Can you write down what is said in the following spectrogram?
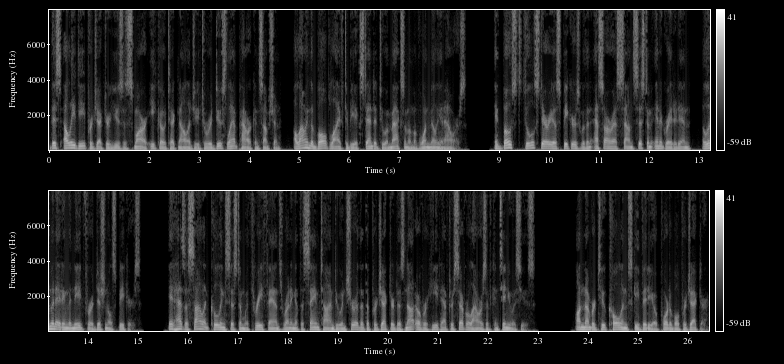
This LED projector uses Smart Eco technology to reduce lamp power consumption, allowing the bulb life to be extended to a maximum of 1 million hours. It boasts dual stereo speakers with an SRS sound system integrated in, eliminating the need for additional speakers. It has a silent cooling system with three fans running at the same time to ensure that the projector does not overheat after several hours of continuous use. On number 2 colon Ski Video Portable Projector.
